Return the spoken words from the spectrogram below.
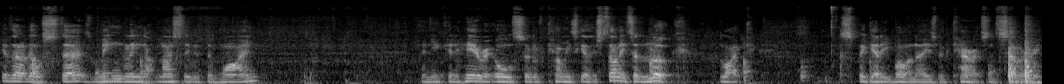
Give that a little stir. It's mingling up nicely with the wine. And you can hear it all sort of coming together. It's starting to look like spaghetti bolognese with carrots and celery,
